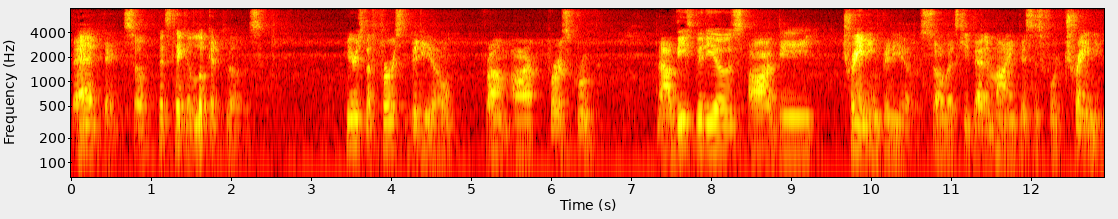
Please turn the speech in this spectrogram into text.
bad things. So let's take a look at those. Here's the first video from our first group. Now these videos are the training videos. So let's keep that in mind. This is for training.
